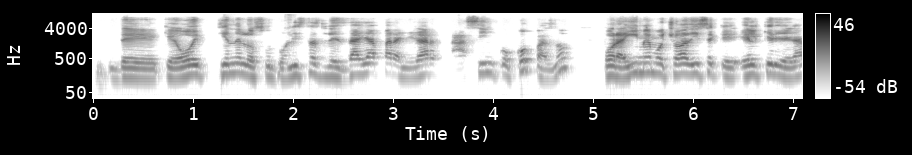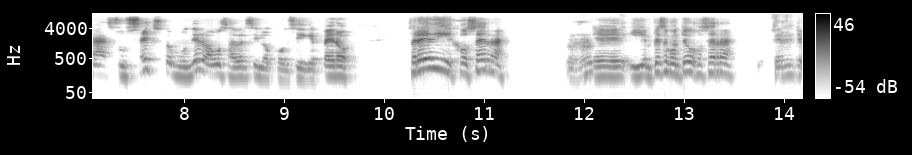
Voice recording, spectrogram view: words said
de que hoy tienen los futbolistas les da ya para llegar a cinco copas, ¿no? Por ahí Memo Ochoa dice que él quiere llegar a su sexto mundial, vamos a ver si lo consigue. Pero Freddy Joserra, eh, y empiezo contigo, Joserra. Sí, sí,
